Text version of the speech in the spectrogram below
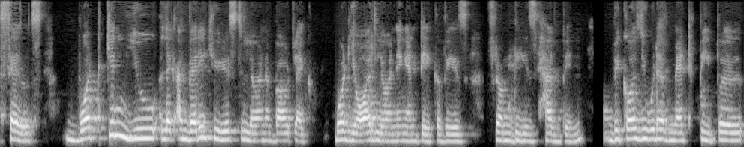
cells what can you like i'm very curious to learn about like what your learning and takeaways from these have been. Because you would have met people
